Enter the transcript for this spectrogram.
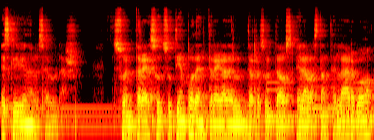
escribiendo en el celular su, su, tiempo de entrega de, resultados era bastante largo,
